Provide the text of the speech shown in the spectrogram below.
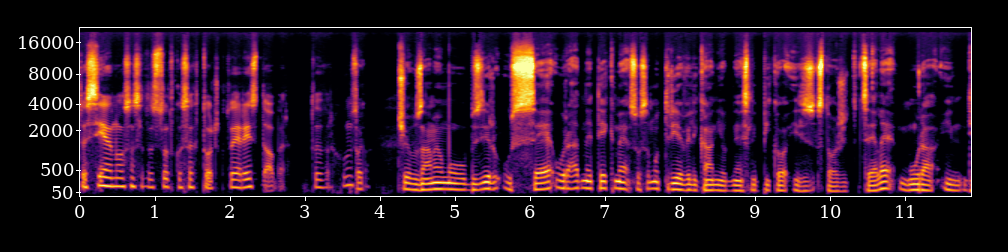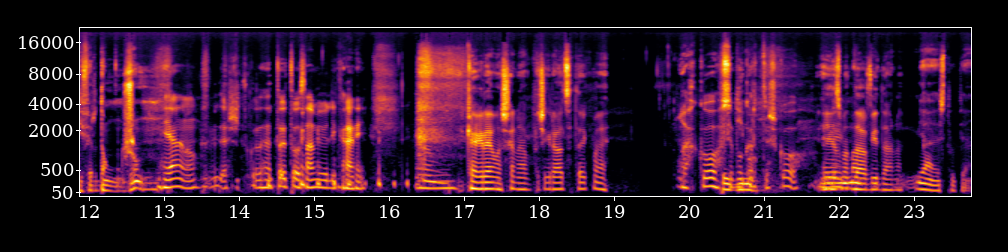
To je 87 odstotkov vseh točk, to je res dobro. To je vrhunsko. Če vzamemo v obzir vse uradne tekme, so samo trije velikani odnesli piko iz Stožice, cele, Mura in Differdonž. Ja, no, vidiš, tako da to je to, sami velikani. Um, Kaj gremo še na igralce tekme? lahko se bo Pojdimo. kar težko. Ja, jaz bom Ma- dal video. No. Ja, jaz tudi. Ja.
